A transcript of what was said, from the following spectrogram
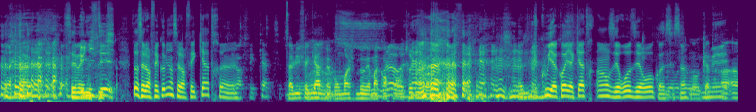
C'est magnifique. Unité. Ça, ça leur fait combien? Ça leur fait 4 Ça leur fait 4. Ça lui fait 4, mais bon, moi je me m'incorpore au truc. Du coup, il y a quoi? Il y a 4, 1, 0, 0, quoi, c'est ça? Non, 4 Mais 1 1.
